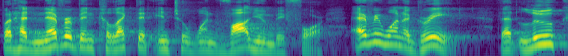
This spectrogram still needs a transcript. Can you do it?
but had never been collected into one volume before. Everyone agreed that Luke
